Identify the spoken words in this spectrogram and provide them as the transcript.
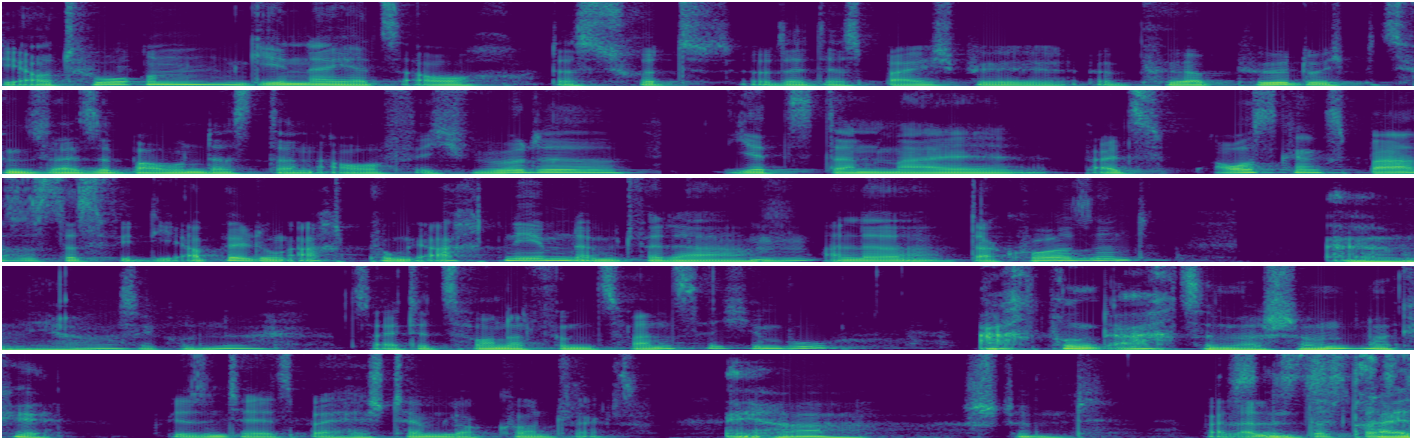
die Autoren gehen da jetzt auch das Schritt oder das Beispiel äh, peu à peu durch, beziehungsweise bauen das dann auf. Ich würde jetzt dann mal als Ausgangsbasis, dass wir die Abbildung 8.8 nehmen, damit wir da mhm. alle d'accord sind. Ähm, ja, Sekunde. Seite 225 im Buch. 8.8 sind wir schon, okay. Wir sind ja jetzt bei Hashtag Log Contracts. Ja, stimmt. Weil Das, alles das, drei,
